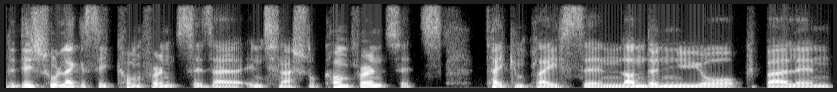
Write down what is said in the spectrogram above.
The Digital Legacy Conference is an international conference. It's taken place in London, New York, Berlin,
